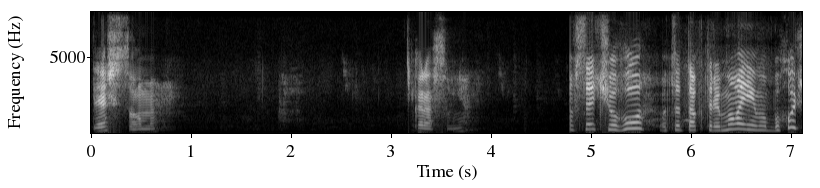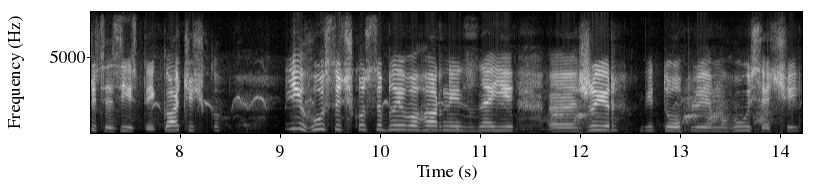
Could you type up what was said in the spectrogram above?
Те ж саме. Красуня. Все чого, оце так тримаємо, бо хочеться з'їсти і качечку, і гусечку, особливо гарний з неї е, жир відтоплюємо, гусячий.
